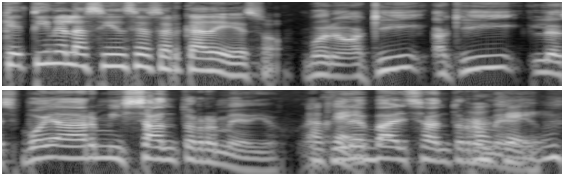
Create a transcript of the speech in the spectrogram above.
qué tiene la ciencia acerca de eso? Bueno, aquí, aquí les voy a dar mi santo remedio. Aquí les va el santo remedio.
